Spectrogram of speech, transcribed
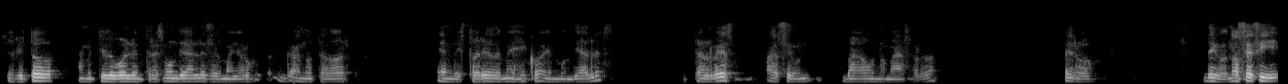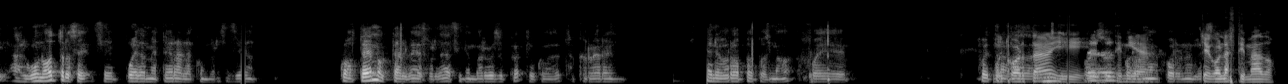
Chicharito ha metido gol en tres mundiales, es el mayor anotador en la historia de México en mundiales. Tal vez hace un, va uno más, ¿verdad? Pero digo, no sé si algún otro se, se pueda meter a la conversación. Cuauhtémoc tal vez, ¿verdad? Sin embargo, su, su su carrera en, en Europa, pues no, fue, fue Muy corta y por eso por tenía, una- por una llegó lastimado.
